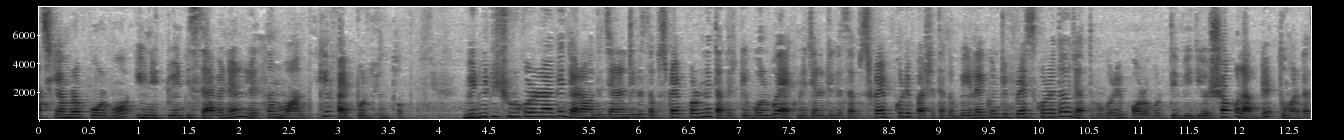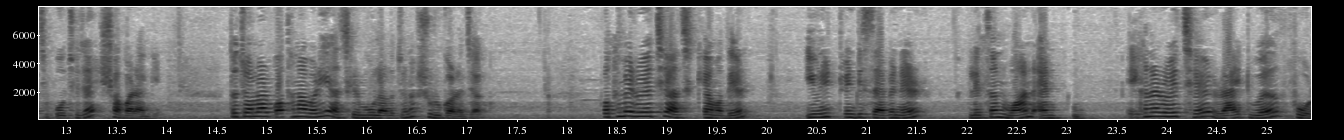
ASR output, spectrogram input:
আজকে আমরা পড়ব ইউনিট টোয়েন্টি সেভেন সেভেনের লেসন ওয়ান থেকে ফাইভ পর্যন্ত। ভিডিওটি শুরু করার আগে যারা আমাদের চ্যানেলটিকে সাবস্ক্রাইব করেনি, তাদেরকে বলব এখনই চ্যানেলটিকে সাবস্ক্রাইব করে পাশে থাকা বেল আইকনটি প্রেস করে দাও, যাতে করে পরবর্তী ভিডিওর সকল আপডেট তোমার কাছে পৌঁছে যায় সবার আগে। তো চলো আর কথা না বাড়িয়ে আজকের মূল আলোচনা শুরু করা যাক। প্রথমে রয়েছে আজকে আমাদের ইউনিট টোয়েন্টি সেভেনের লেসন ওয়ান অ্যান্ড টু এখানে রয়েছে রাইট ওয়েল ফোর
